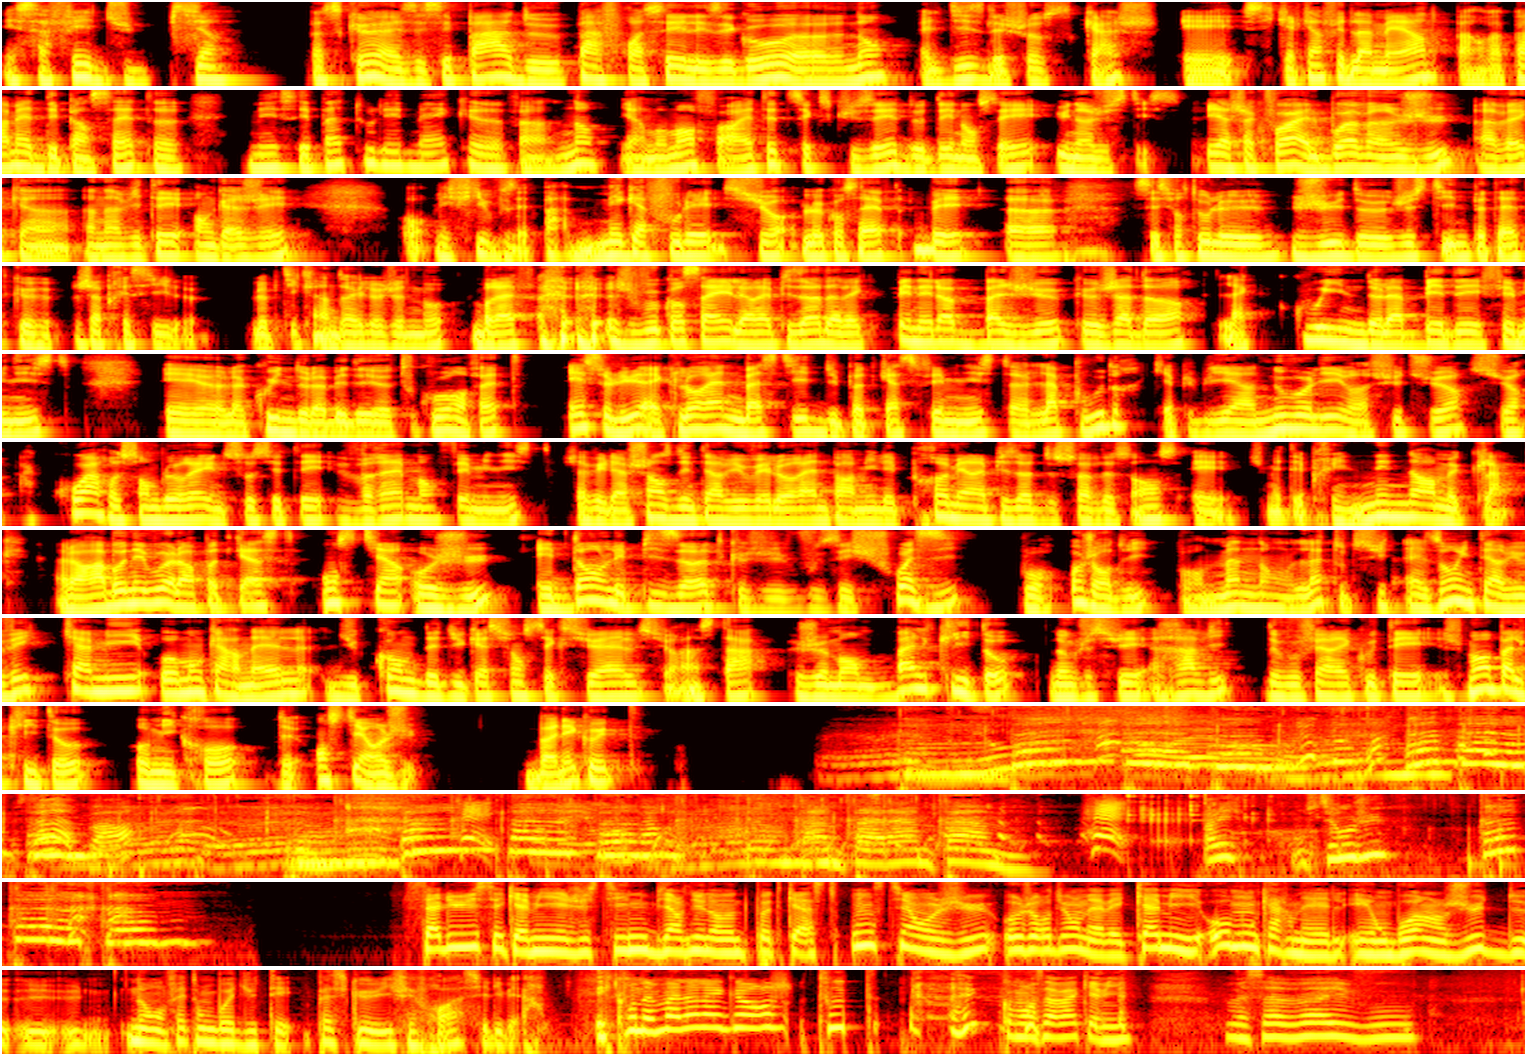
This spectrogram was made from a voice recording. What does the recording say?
et ça fait du bien parce qu'elles essaient pas de pas froisser les égaux. Euh, non, elles disent les choses cash. Et si quelqu'un fait de la merde, bah, on va pas mettre des pincettes. euh, mais c'est pas tous les mecs. euh, Enfin, non. Il y a un moment, faut arrêter de s'excuser, de dénoncer une injustice. Et à chaque fois, elles boivent un jus avec un, invité engagé. Bon, les filles, vous n'êtes pas méga foulées sur le concept, mais euh, c'est surtout le jus de Justine peut-être que j'apprécie le petit clin d'œil, le jeu de mots. Bref, je vous conseille leur épisode avec Pénélope Bagieux que j'adore, la queen de la BD féministe et euh, la queen de la BD tout court en fait. Et celui avec Lorraine Bastide du podcast féministe La Poudre, qui a publié un nouveau livre futur sur à quoi ressemblerait une société vraiment féministe. J'avais eu la chance d'interviewer Lorraine parmi les premiers épisodes de Soif de Sens et je m'étais pris une énorme claque. Alors abonnez-vous à leur podcast On se tient au jus. Et dans l'épisode que je vous ai choisi, pour aujourd'hui, pour maintenant, là tout de suite, elles ont interviewé Camille Aumont-Carnel du compte d'éducation sexuelle sur Insta Je m'en bats le clito. Donc je suis ravi de vous faire écouter Je m'en bats le clito au micro de On se tient au jus. Bonne écoute. Allez, on se tient au jus. Salut, c'est Camille et Justine. Bienvenue dans notre podcast On se tient au jus. Aujourd'hui, on est avec Camille au Mont-Carnel et on boit un jus de. euh, non, en fait, on boit du thé parce qu'il fait froid, c'est l'hiver. Et qu'on a mal à la gorge, toutes. Comment ça va, Camille? Bah ça va et vous?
